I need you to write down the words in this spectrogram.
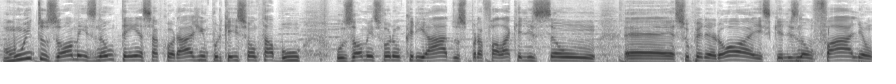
Muitos homens não têm essa coragem porque isso é um tabu. Os homens foram criados para falar que eles são é, super-heróis, que eles não falham,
